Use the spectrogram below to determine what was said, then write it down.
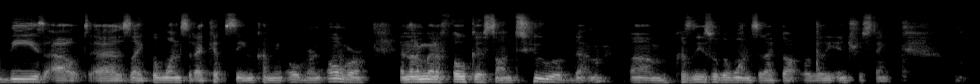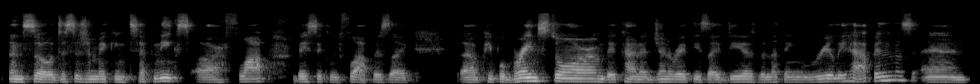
these out as like the ones that I kept seeing coming over and over. And then I'm going to focus on two of them because um, these were the ones that I thought were really interesting. And so decision-making techniques are flop. Basically flop is like uh, people brainstorm, they kind of generate these ideas, but nothing really happens. And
